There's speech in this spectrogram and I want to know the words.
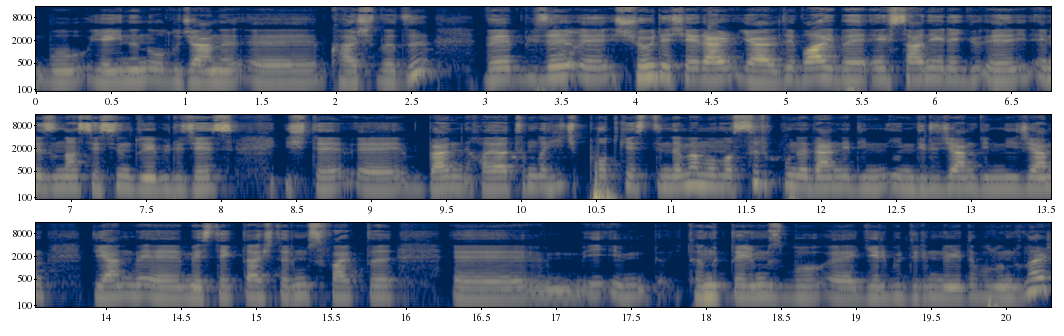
bu yayının olacağını e, karşıladı ve bize e, şöyle şeyler geldi. Vay be efsaneyle e, en azından sesini duyabileceğiz. İşte e, ben hayatımda hiç podcast dinlemem ama sırf bu nedenle din, indireceğim, dinleyeceğim diyen e, meslektaşlarımız farklı e, tanıklarımız bu e, geri bildirimleri de bulundular.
